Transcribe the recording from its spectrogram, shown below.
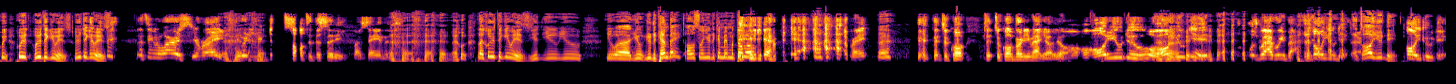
who, who do you think you is? Who do you think you is? That's even worse. You're right. You, you just insulted the city by saying this. like, who, like, who you think you is? You, you, you, you, uh, you, you Dikembe? All of a sudden, you Dikembe Mutombo? yeah, yeah, right. To quote to, to quote Bernie Mac, yo, yo, all, all you do or all you did was grab rebounds. That's all you did. That's all you did. all you did.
